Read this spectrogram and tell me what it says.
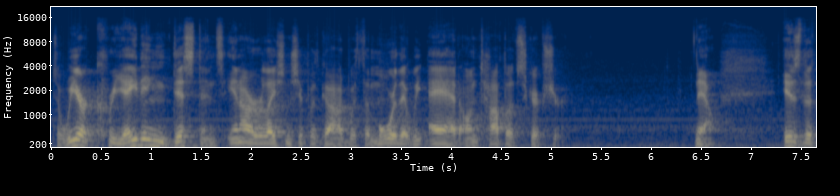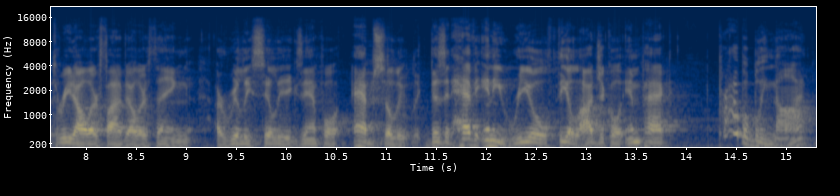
So we are creating distance in our relationship with God with the more that we add on top of Scripture. Now, is the $3, $5 thing a really silly example? Absolutely. Does it have any real theological impact? Probably not,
